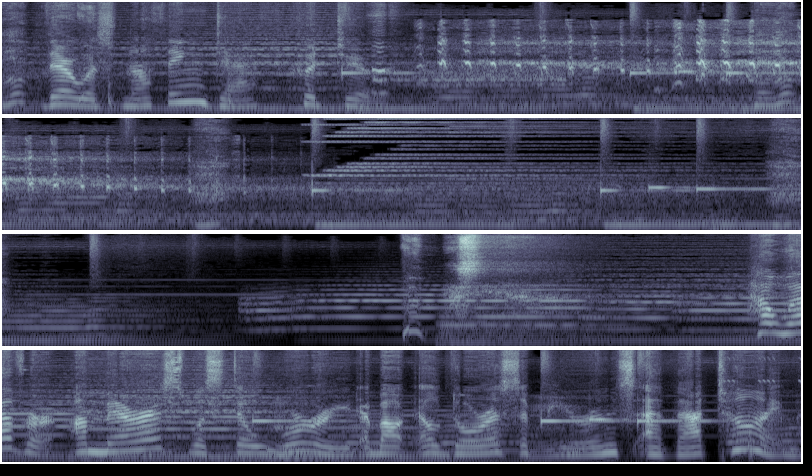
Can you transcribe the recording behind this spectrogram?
Him, there was nothing death could do. However, Amaris was still worried about Eldora's appearance at that time,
